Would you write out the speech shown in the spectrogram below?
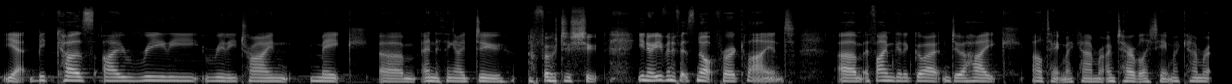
Yeah, because I really, really try and make um, anything I do a photo shoot. You know, even if it's not for a client. Um, if I'm going to go out and do a hike, I'll take my camera. I'm terrible. I take my camera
